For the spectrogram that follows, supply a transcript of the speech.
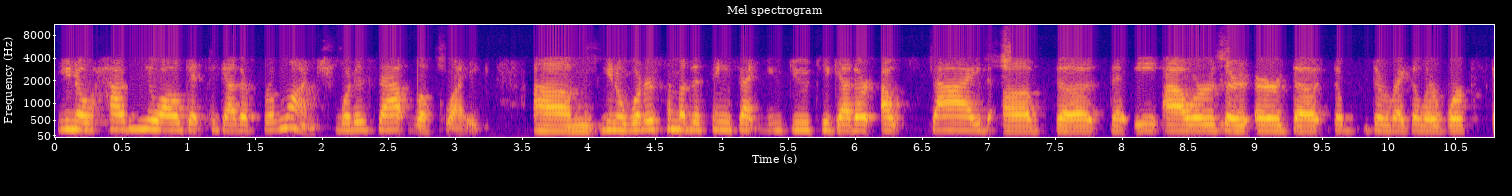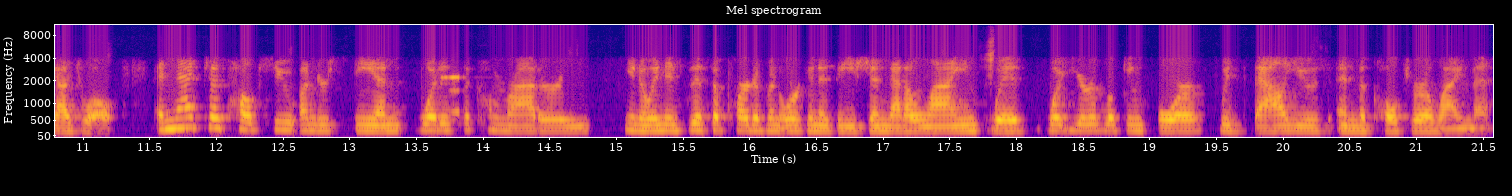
you know how do you all get together for lunch? What does that look like? Um, you know what are some of the things that you do together outside of the the eight hours or, or the, the the regular work schedule? And that just helps you understand what is the camaraderie you know and is this a part of an organization that aligns with what you're looking for with values and the culture alignment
